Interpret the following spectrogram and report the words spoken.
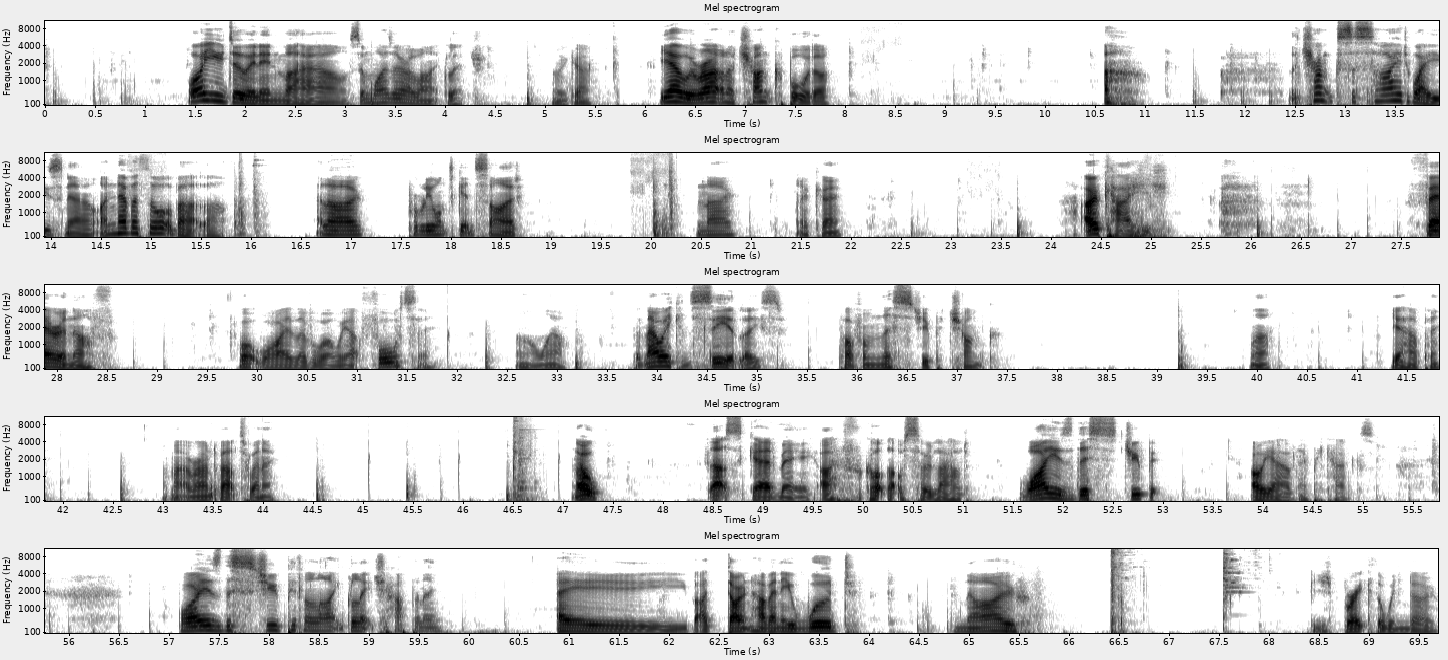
What are you doing in my house? And why is there a light glitch? There we go. Yeah, we're right on a chunk border. the chunks are sideways now. I never thought about that. Hello. Probably want to get inside. No. Okay. Okay. Fair enough. What Y level are we at? 40? Oh, wow. But now we can see at least. Apart from this stupid chunk. There. You happy? I'm at around about 20. Oh! That scared me. I forgot that was so loud. Why is this stupid... Oh yeah, I have no pickaxe. Why is this stupid light glitch happening? Hey, but I don't have any wood. No. You just break the window.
